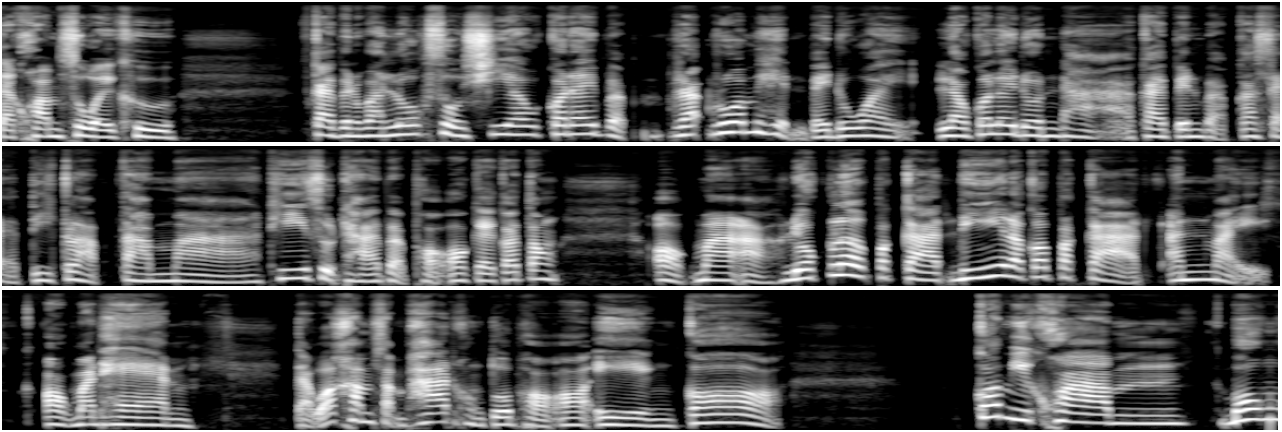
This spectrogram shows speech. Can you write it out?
แต่ความซวยคือกลายเป็นว่าโลกโซเชียลก็ได้แบบร่วมเห็นไปด้วย แล้วก็เลยโดนด่ากลายเป็นแบบกระแสตีกลับตามมา ที่สุดท้ายแบบพออแกก็ต้องออกมาอะยกเลิกประกาศนี้แล้วก็ประกาศอันใหม่ออกมาแทน แต่ว่าคำสัมภาษณ์ของตัวผออเองก็ก็มีความบ้ง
